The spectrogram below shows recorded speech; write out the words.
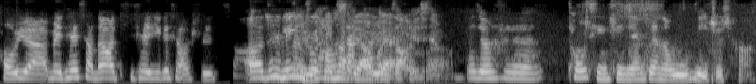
好远啊，每天想到要提前一个小时。呃，就是离那余你住的地杭下班会方比较远，早一些那就是通勤时间变得无比之长。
